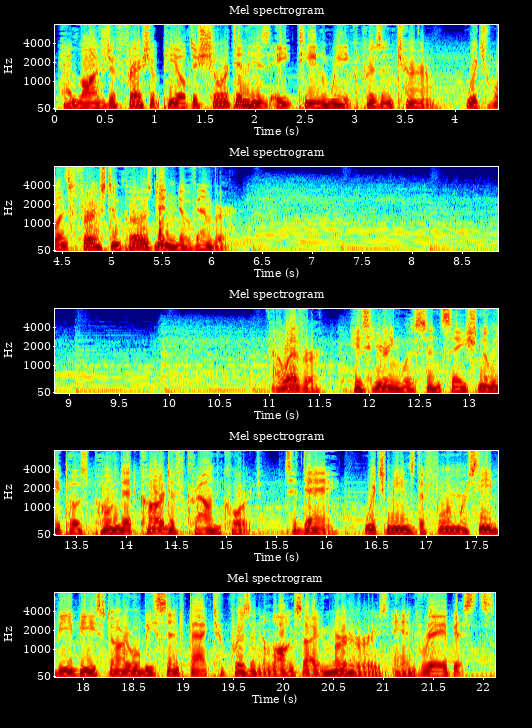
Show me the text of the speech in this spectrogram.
had lodged a fresh appeal to shorten his 18-week prison term, which was first imposed in November. However, his hearing was sensationally postponed at Cardiff Crown Court, today, which means the former CBB star will be sent back to prison alongside murderers and rapists.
